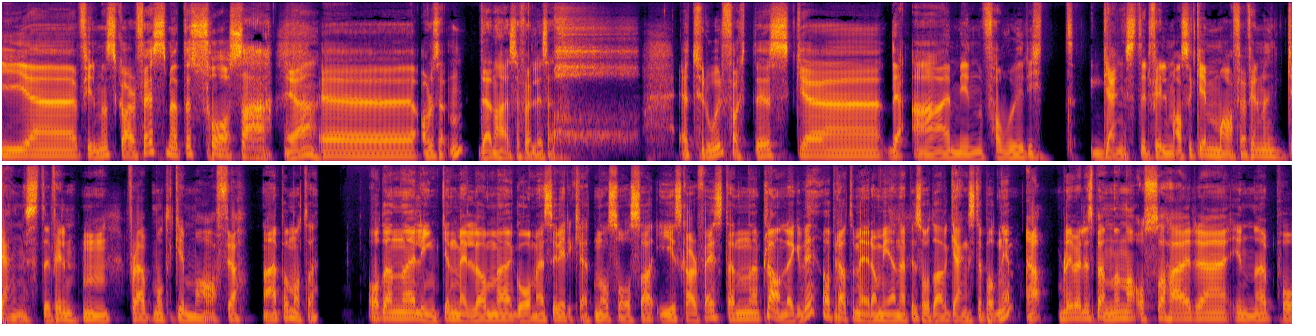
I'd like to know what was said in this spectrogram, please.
i uh, filmen Scarface, som heter Sosa. Ja, Uh, har du sett den? den har jeg selvfølgelig sett. Jeg tror faktisk uh, det er min favoritt-gangsterfilm. Altså ikke mafiafilm, men gangsterfilm. Mm. For det er på en måte ikke mafia. Nei, på en måte. Og den eh, linken mellom Gomez i virkeligheten og Sosa i Scarface, den planlegger vi å prate mer om i en episode av Gangsterpodden, Jim. Ja, blir veldig spennende. Den er også her eh, inne på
